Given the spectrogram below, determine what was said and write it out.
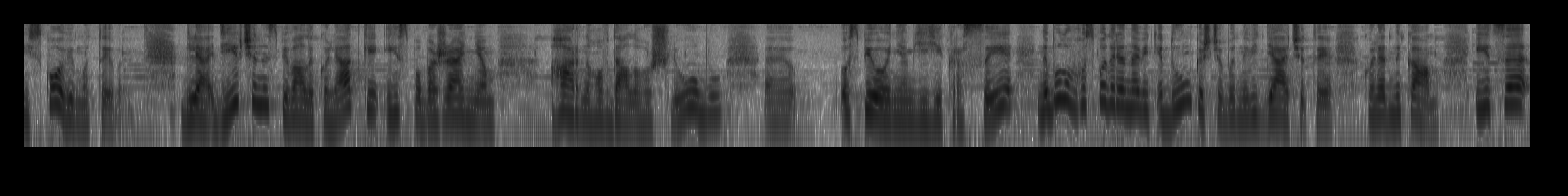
військові мотиви. Для дівчини співали колядки із побажанням гарного вдалого шлюбу, е, оспівуванням її краси. Не було в господаря навіть і думки, щоб не віддячити колядникам. І це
